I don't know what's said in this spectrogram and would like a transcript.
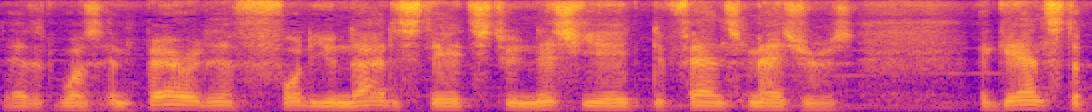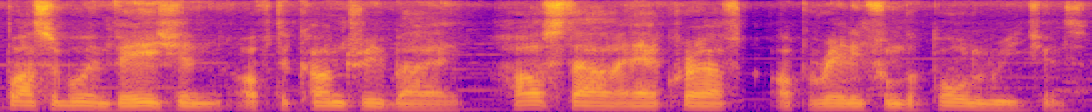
that it was imperative for the United States to initiate defense measures against the possible invasion of the country by hostile aircraft operating from the polar regions.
